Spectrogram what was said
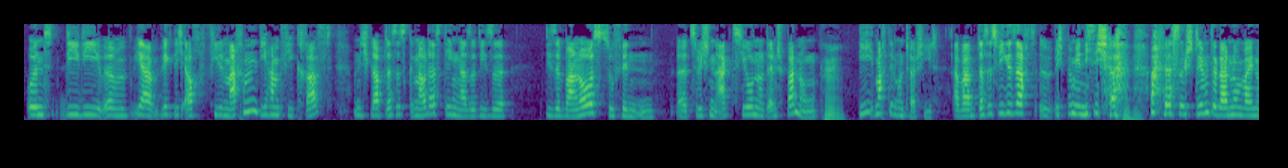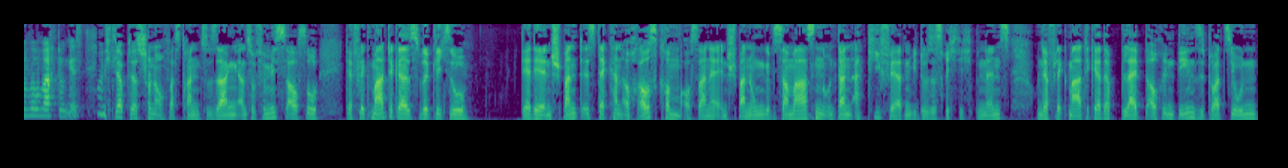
Und die, die ähm, ja wirklich auch viel machen, die haben viel Kraft. Und ich glaube, das ist genau das Ding. Also diese, diese Balance zu finden äh, zwischen Aktion und Entspannung, hm. die macht den Unterschied. Aber das ist, wie gesagt, äh, ich bin mir nicht sicher, mhm. ob das so stimmt oder nur meine Beobachtung ist. Ich glaube, da ist schon auch was dran zu sagen. Also für mich ist auch so, der Phlegmatiker ist wirklich so, der, der entspannt ist, der kann auch rauskommen aus seiner Entspannung gewissermaßen und dann aktiv werden, wie du das richtig benennst. Und der Phlegmatiker, der bleibt auch in den Situationen,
